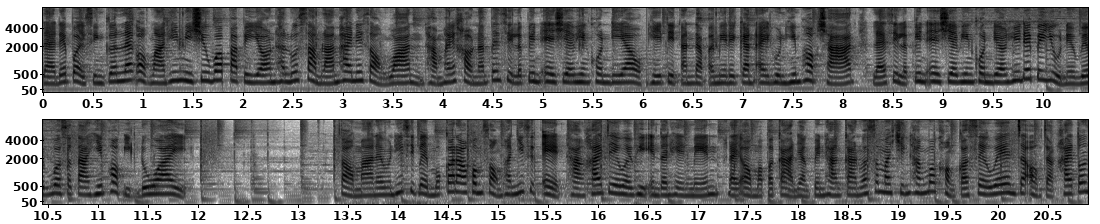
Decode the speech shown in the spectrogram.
และได้ปล่อยซิงเกิลแรกออกมาที่มีชื่อว่าปาปิยอนทะลุ3ล้านภายใน 2 วันทำให้เขานั้นเป็นศิลปินเอเชียเพียงคนเดียวที่ติดอันดับอเมริกันไอทุนฮิปฮอปชาร์ตและศิลปินเอเชียเพียงคนเดียวที่ได้ไปอยู่ในเว็บวอร์สตาร์ฮิปฮอปอีกด้วย ต่อมาในวันที่ 11 มกราคม 2021 ทางค่าย JYP Entertainment ได้ออกมาประกาศอย่างเป็นทางการว่าสมาชิกทั้งหมดของ GOT7 จะออกจากค่ายต้น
